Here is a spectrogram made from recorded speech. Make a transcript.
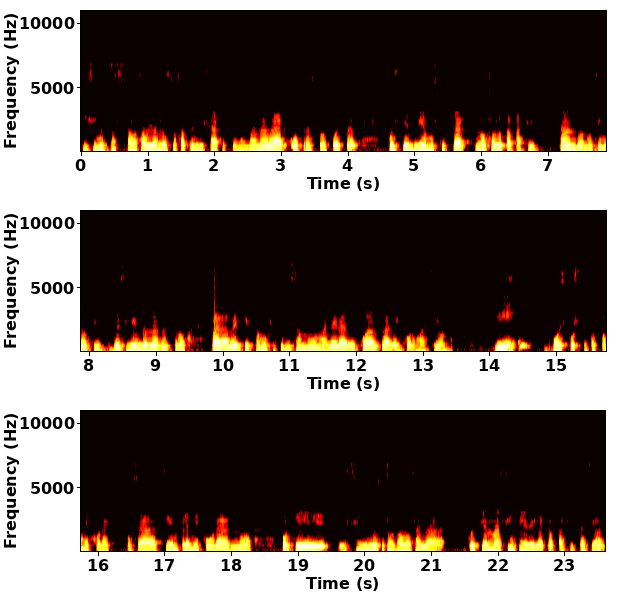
Y si nosotros estamos hablando de estos aprendizajes que nos van a dar otras propuestas, pues tendríamos que estar no solo capacitados, sino recibiendo la retro para ver que estamos utilizando de manera adecuada la información. Y pues por supuesto mejorar, o sea, siempre mejorar, ¿no? Porque si nosotros vamos a la cuestión más simple de la capacitación,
